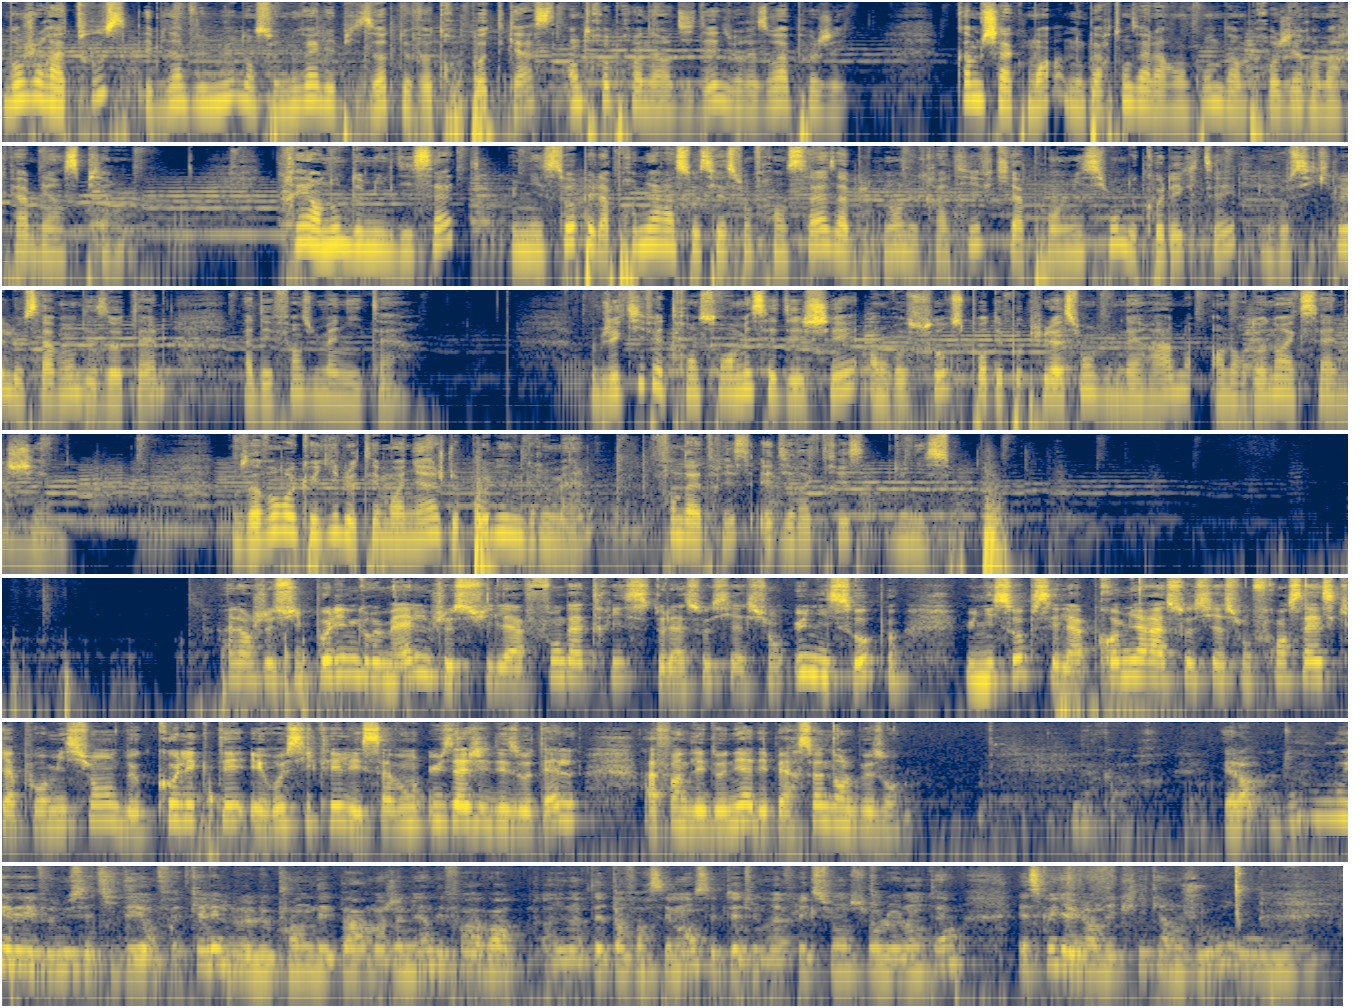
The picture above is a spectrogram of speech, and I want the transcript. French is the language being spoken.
Bonjour à tous et bienvenue dans ce nouvel épisode de votre podcast Entrepreneur d'idées du réseau Apogée. Comme chaque mois, nous partons à la rencontre d'un projet remarquable et inspirant. Créée en août 2017, Unisop est la première association française à but non lucratif qui a pour mission de collecter et recycler le savon des hôtels à des fins humanitaires. L'objectif est de transformer ces déchets en ressources pour des populations vulnérables en leur donnant accès à l'hygiène. Nous avons recueilli le témoignage de Pauline Grumel, fondatrice et directrice d'Unisop. Alors je suis Pauline Grumel, je suis la fondatrice de l'association Unisop. Unisop, c'est la première association française qui a pour mission de collecter et recycler les savons usagés des hôtels afin de les donner à des personnes dans le besoin. D'accord. Et alors, d'où est venue cette idée en fait? Quel est le, point de départ? Moi, j'aime bien des fois avoir. Il n'y en a peut-être pas forcément, c'est peut-être une réflexion sur le long terme. Est-ce qu'il y a eu un déclic un jour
